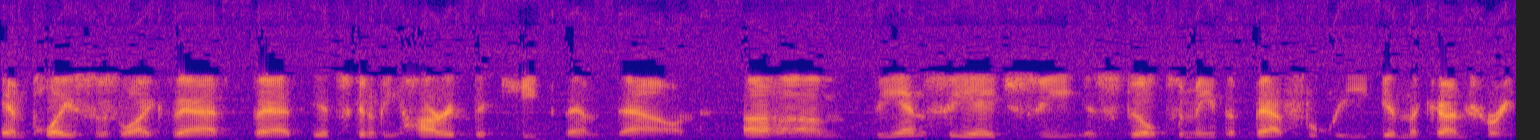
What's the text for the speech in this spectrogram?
and places like that that it's going to be hard to keep them down. Um, the NCHC is still, to me, the best league in the country.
